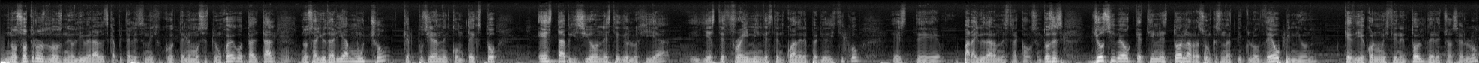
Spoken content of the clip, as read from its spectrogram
nosotros los neoliberales capitalistas en México tenemos esto en juego, tal, tal, nos ayudaría mucho que pusieran en contexto esta visión, esta ideología y este framing, este encuadre periodístico, este, para ayudar a nuestra causa. Entonces, yo sí veo que tienes toda la razón, que es un artículo de opinión, que The Economist tiene todo el derecho a hacerlo.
